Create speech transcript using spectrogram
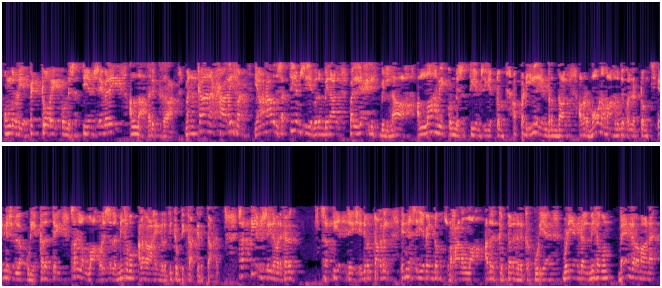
உங்களுடைய பெற்றோரை கொண்டு சத்தியம் செய்வதை அல்லாஹ் தடுக்குகிறான். யாராவது சத்தியம் செய்ய விரும்பினால் ஃபல்யஹ்லிஃப் கொண்டு சத்தியம் செய்யட்டும். அப்படி இல்லை என்றிருந்தால் அவர் மௌனமாக இருந்து கொள்ளட்டும் என்று சொல்லக்கூடிய கருத்தை சல்லாஹ் மிகவும் அழகாக எங்களுக்கு சுட்டிக்காட்டியிருத்தார்கள் சத்தியம் செய்தவர்கள் சத்தியத்தை செய்துவிட்டார்கள். என்ன செய்ய வேண்டும்? சுபகானல்லா அதற்கு பிறகு இருக்கக்கூடிய விடயங்கள் மிகவும் பயங்கரமான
